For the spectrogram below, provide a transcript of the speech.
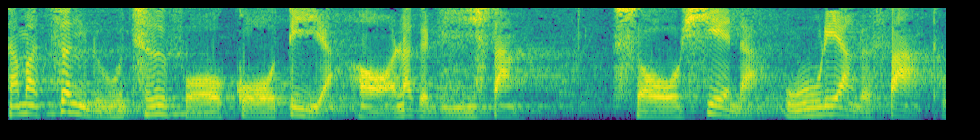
那么正如知佛果地呀哦那个离上所现啊无量的刹土，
